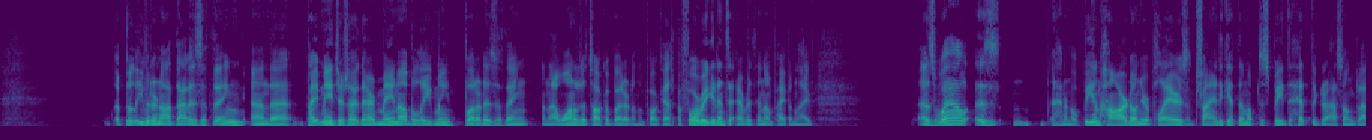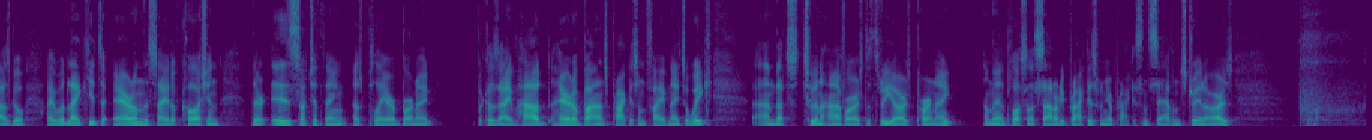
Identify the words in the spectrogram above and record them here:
Uh, believe it or not, that is a thing, and uh, pipe majors out there may not believe me, but it is a thing, and I wanted to talk about it on the podcast before we get into everything on Piping Live as well as I don't know being hard on your players and trying to get them up to speed to hit the grass on Glasgow, I would like you to err on the side of caution. There is such a thing as player burnout because I've had heard of bands practicing five nights a week, and that's two and a half hours to three hours per night, and then plus on a Saturday practice when you're practicing seven straight hours.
